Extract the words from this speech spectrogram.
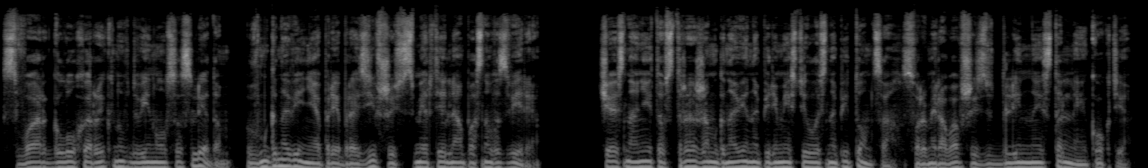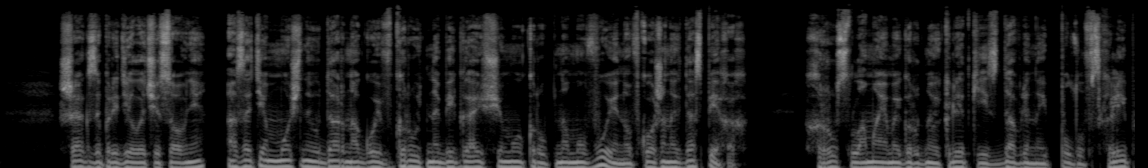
Свар, глухо рыкнув, двинулся следом, в мгновение преобразившись в смертельно опасного зверя. Часть нанитов стража мгновенно переместилась на питомца, сформировавшись в длинные стальные когти – шаг за пределы часовни, а затем мощный удар ногой в грудь набегающему крупному воину в кожаных доспехах. Хруст ломаемой грудной клетки и сдавленный полувсхлип,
